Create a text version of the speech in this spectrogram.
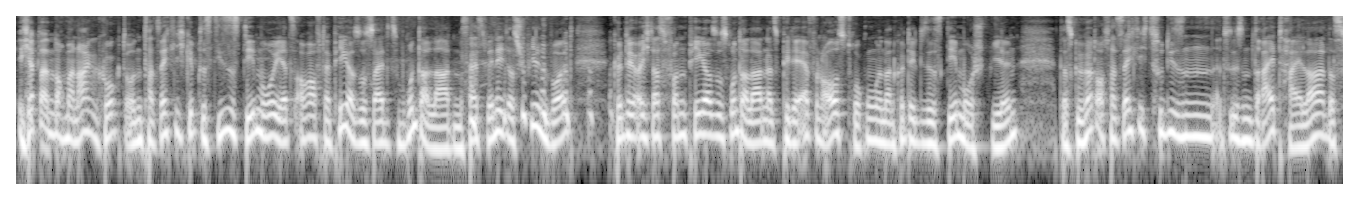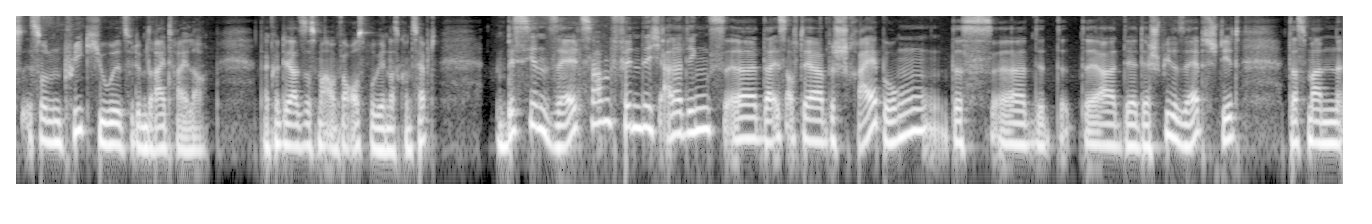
Ich habe dann nochmal nachgeguckt und tatsächlich gibt es dieses Demo jetzt auch auf der Pegasus-Seite zum Runterladen. Das heißt, wenn ihr das spielen wollt, könnt ihr euch das von Pegasus runterladen als PDF und ausdrucken und dann könnt ihr dieses Demo spielen. Das gehört auch tatsächlich zu, diesen, zu diesem Dreiteiler. Das ist so ein Prequel zu dem Dreiteiler. Da könnt ihr also das mal einfach ausprobieren, das Konzept. Ein bisschen seltsam finde ich allerdings, äh, da ist auf der Beschreibung des, äh, der, der, der Spiele selbst steht, dass man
